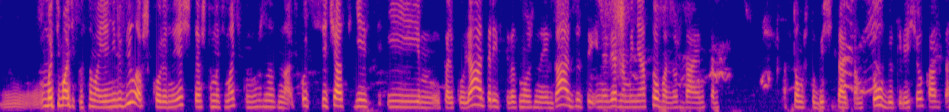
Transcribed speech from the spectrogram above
математику сама я не любила в школе, но я считаю, что математику нужно знать. Хоть сейчас есть и калькуляторы, и всевозможные гаджеты, и, наверное, мы не особо нуждаемся том, чтобы считать там столбик или еще как-то.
